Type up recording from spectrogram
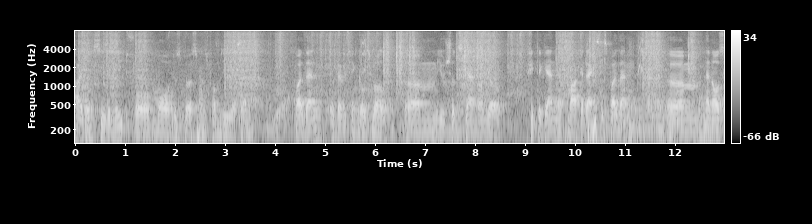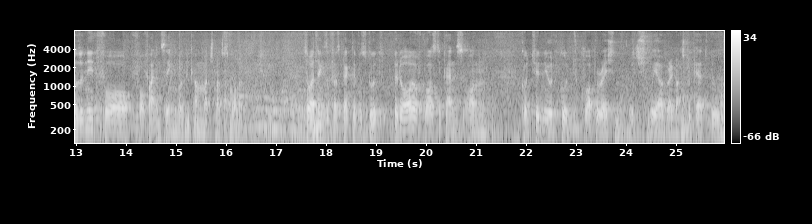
I don't see the need for more disbursements from the ESM. By then, if everything goes well, um, you should stand on your feet again, have market access by then. Um, and also the need for, for financing will become much, much smaller. So I think the perspective is good. It all, of course, depends on continued good cooperation, which we are very much prepared to do.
